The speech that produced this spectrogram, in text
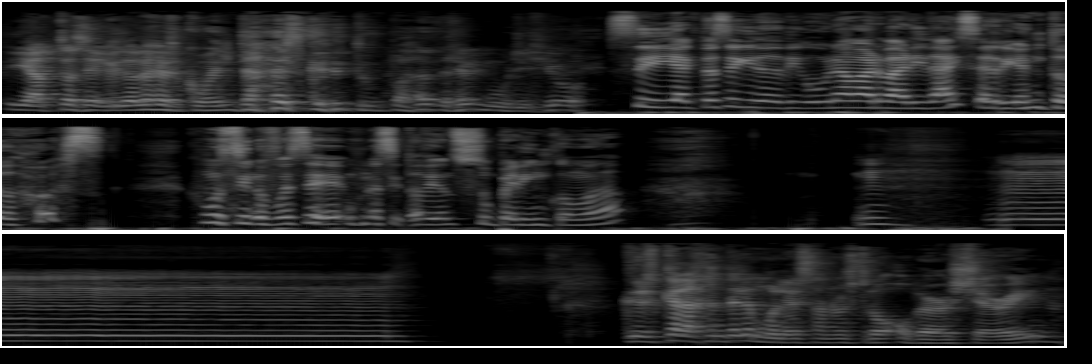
Y acto seguido les cuentas que tu padre murió. Sí, acto seguido digo una barbaridad y se ríen todos, como si no fuese una situación súper incómoda. Mm. Mm, ¿Crees que a la gente le molesta nuestro oversharing?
